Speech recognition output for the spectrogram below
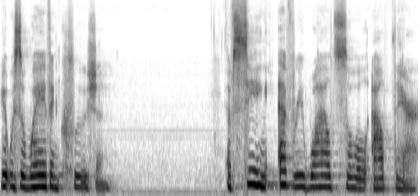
it was a way of inclusion of seeing every wild soul out there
